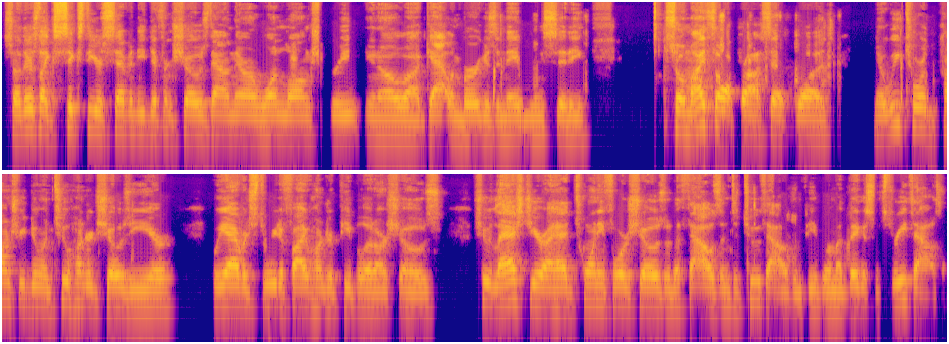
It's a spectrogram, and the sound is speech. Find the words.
So there's like 60 or 70 different shows down there on one long street. You know, uh, Gatlinburg is a neighboring city. So my thought process was, you know, we tour the country doing 200 shows a year. We average three to 500 people at our shows. Shoot, last year I had 24 shows with a thousand to 2,000 people, and my biggest was 3,000.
